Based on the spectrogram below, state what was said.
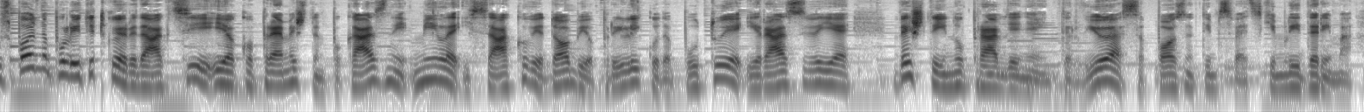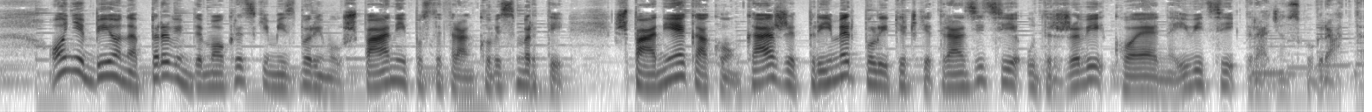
U spoljno-političkoj redakciji, iako premešten po kazni, Mile Isakov je dobio priliku da putuje i razvije veštinu pravljenja intervjua sa poznatim svetskim liderima. On je bio na prvim demokratskim izborima u Španiji posle Frankove smrti. Španija je, kako on kaže, primer političke tranzicije u državi koja je na ivici građanskog rata.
